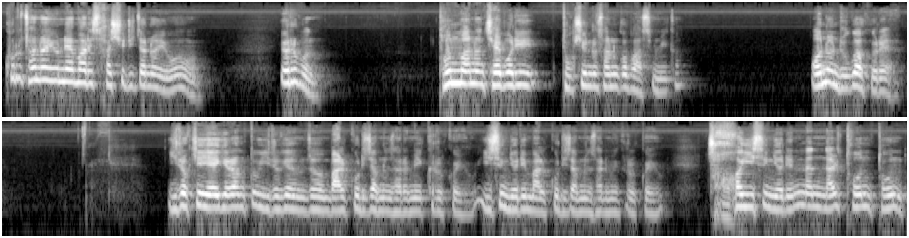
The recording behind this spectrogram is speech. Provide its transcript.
그렇잖아요. 내 말이 사실이잖아요. 여러분, 돈 많은 재벌이 독신으로 사는 거 봤습니까? 어느 누가 그래. 이렇게 얘기를 하면 또 이렇게 저 말꼬리 잡는 사람이 그럴 거예요. 이승열이 말꼬리 잡는 사람이 그럴 거예요. 저 이승열이 맨날 돈, 돈,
